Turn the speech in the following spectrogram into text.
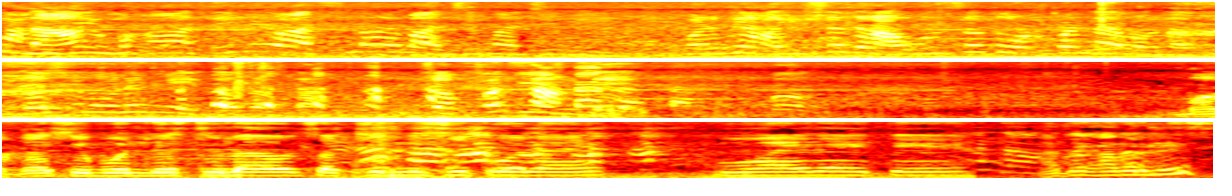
नाक- हा ते मी वाचणार माझी माझी मी. पण मी आयुष्यात राहुलचं तोंड पण नाही बघणार. तुझ्याशी बोलेन मी येतात आता. शपथ सांगते. बघ. मगाशी बोललीस तुला सचिनने शिकवलाय. पोहायला येते. आता घाबरलीस? हो मी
